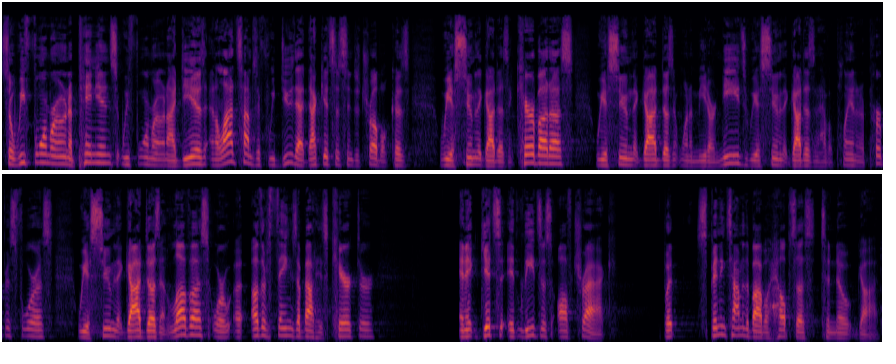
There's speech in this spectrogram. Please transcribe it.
So we form our own opinions, we form our own ideas, and a lot of times if we do that, that gets us into trouble because we assume that God doesn't care about us. We assume that God doesn't want to meet our needs. We assume that God doesn't have a plan and a purpose for us. We assume that God doesn't love us or uh, other things about his character. And it gets it leads us off track. But spending time in the Bible helps us to know God.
